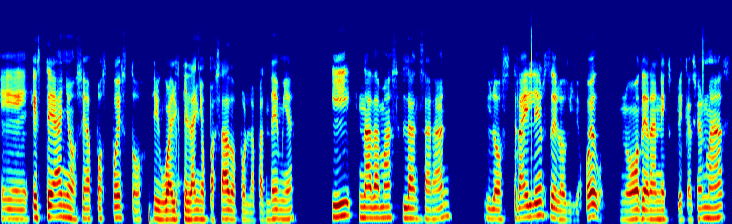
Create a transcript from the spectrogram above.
Eh, este año se ha pospuesto, igual que el año pasado por la pandemia, y nada más lanzarán los trailers de los videojuegos. No darán explicación más,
